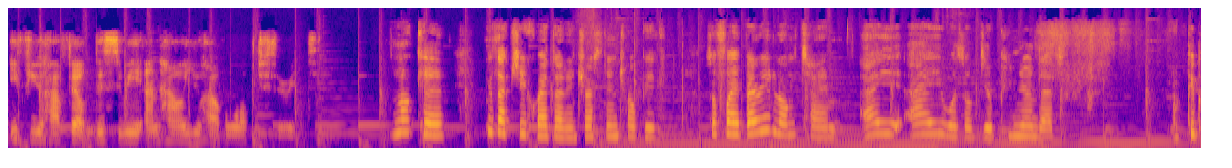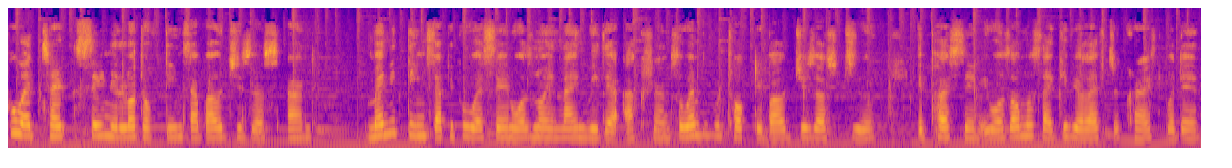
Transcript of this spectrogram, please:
if you have felt this way and how you have walked through it. Okay. It's actually quite an interesting topic. So for a very long time, I I was of the opinion that people were saying a lot of things about Jesus and many things that people were saying was not in line with their actions. So when people talked about Jesus to a person, it was almost like give your life to Christ, but then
